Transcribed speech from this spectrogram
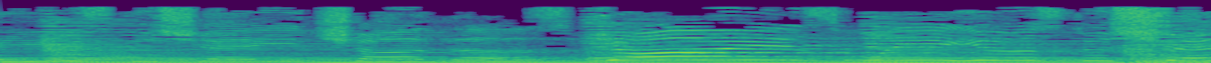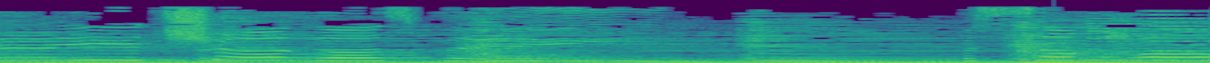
？each other's joys, we used to share each other's pain. But somehow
